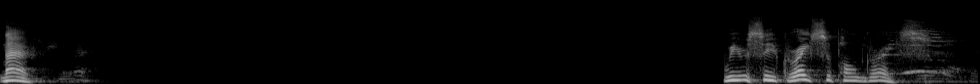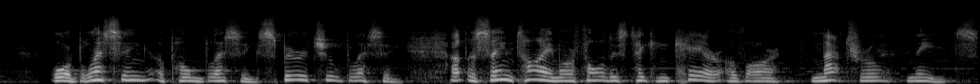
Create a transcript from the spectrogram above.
Now. We receive grace upon grace or blessing upon blessing, spiritual blessing. At the same time, our Father is taking care of our natural needs.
